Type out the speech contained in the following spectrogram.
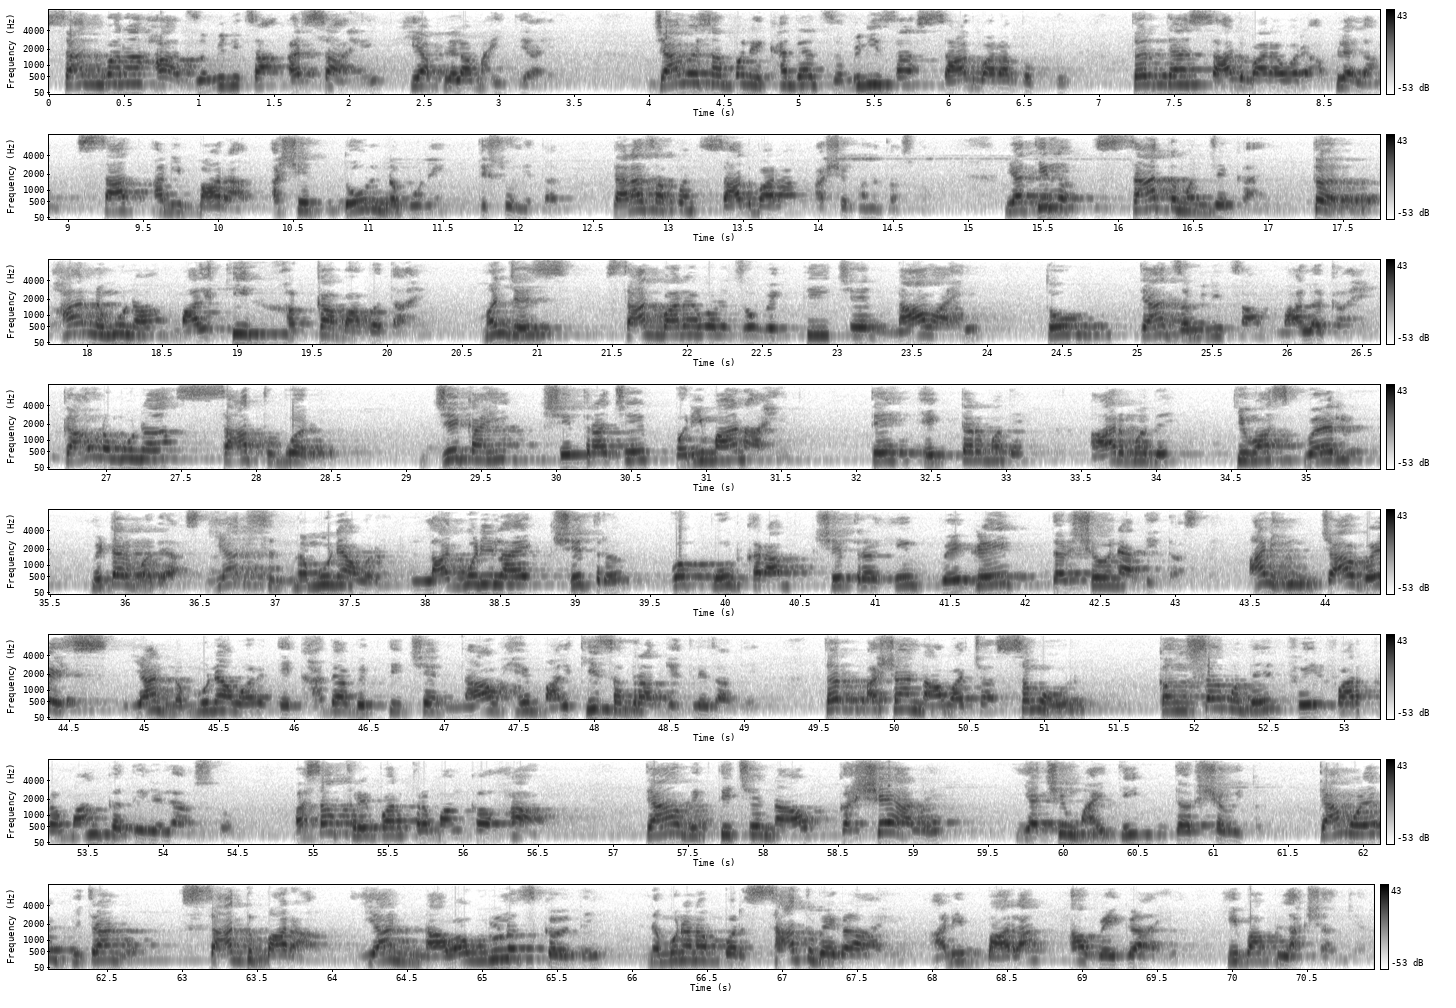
सातबारा हा जमिनीचा आरसा आहे हे आपल्याला माहिती आहे. ज्यावेळेस आपण एखाद्या जमिनीचा सातबारा बघतो तर त्या सातबारावर आपल्याला सात आणि बारा असे दोन नमुने दिसून येतात. त्यालाच आपण सातबारा असे म्हणत असतो. यातील सात म्हणजे काय? तर हा नमुना मालकी हक्काबाबत आहे. म्हणजेच सातबाऱ्यावर जो व्यक्तीचे नाव आहे तो त्या जमिनीचा मालक आहे. गाव नमुना सात वर जे काही क्षेत्राचे परिमाण आहे ते हेक्टरमध्ये आरमध्ये किंवा स्क्वेअर मीटरमध्ये असते. याच नमुन्यावर लागवडीला एक क्षेत्र व पोट खराब क्षेत्र हे वेगळे दर्शवण्यात येत असते. आणि ज्या वेळेस या नमुन्यावर एखाद्या व्यक्तीचे नाव हे मालकी सदरात घेतले जाते तर अशा नावाच्या समोर कंसामध्ये फेरफार क्रमांक दिलेला असतो. असा फेरफार क्रमांक हा त्या व्यक्तीचे नाव कसे आले याची माहिती दर्शवितो. त्यामुळे मित्रांनो सात बारा या नावावरूनच कळते. नमुना नंबर सात वेगळा आहे आणि बारा हा वेगळा आहे. ही बाब लक्षात घ्या.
